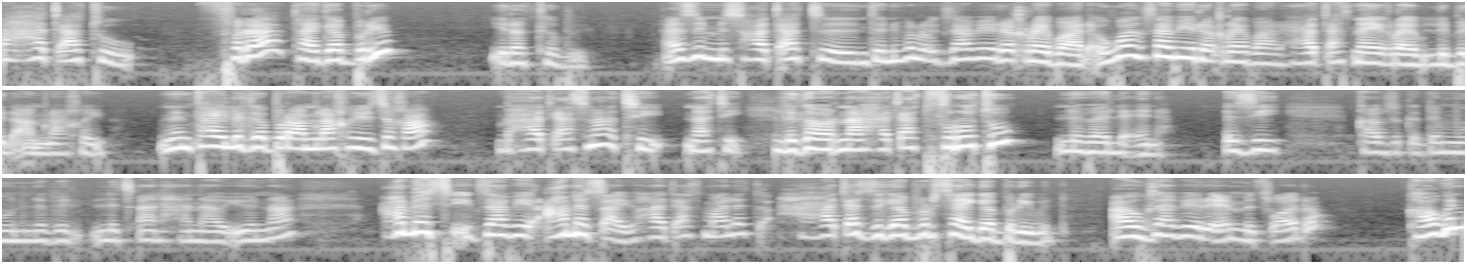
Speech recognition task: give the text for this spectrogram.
ንሓጢኣቱ ፍረ እንታይ ገብር እዩ ይረክብ እዩ ሀዚ ምስ ሓጢኣት እንተ ንብል እግዚኣብሔር ይቅረ ይባል እወ እግዚኣብሔር ይቅረ ይባል ሓጢኣትና ይቅረ ልብል ኣምላክ እዩ እንታይ ልገብር ኣምላክ እዩ እዚ ከዓ ብሓጢኣትና እቲ ናቲ ልገበርና ሓጢኣት ፍሩቱ ንበልዕ ኢና እዚ ካብዚ ቅድም እውን ንብል ልፃንሓናዊ እዩና ዓመፅ እግዚኣብሔር ዓመፃ እዩ ሓጢኣት ማለት ሓጢኣት ዝገብር ሳ ይገብር ይብል ኣብ እግዚኣብሔር ይዕምፅዋ ዶ ካብ ግን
